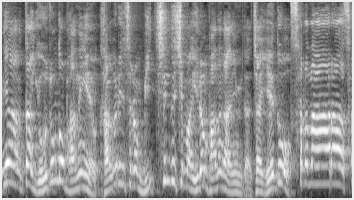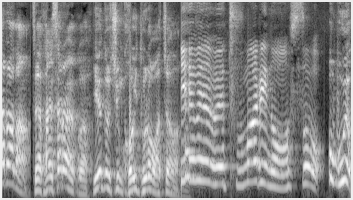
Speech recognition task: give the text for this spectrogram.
그냥 딱 요 정도 반응이에요. 가그린처럼 미친 듯이 막 이런 반응 아닙니다. 자 얘도 살아나라 살아나. 자 다시 살아날 거야. 얘도 지금 거의 돌아왔잖아. 얘 왜 왜 두 마리 넣었어? 어 뭐야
